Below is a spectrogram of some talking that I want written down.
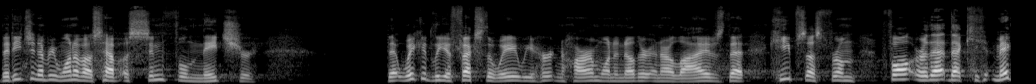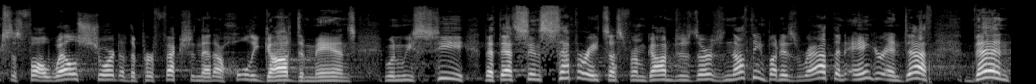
that each and every one of us have a sinful nature that wickedly affects the way we hurt and harm one another in our lives, that keeps us from fall, or that, that makes us fall well short of the perfection that our holy God demands. When we see that that sin separates us from God and deserves nothing but his wrath and anger and death, then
